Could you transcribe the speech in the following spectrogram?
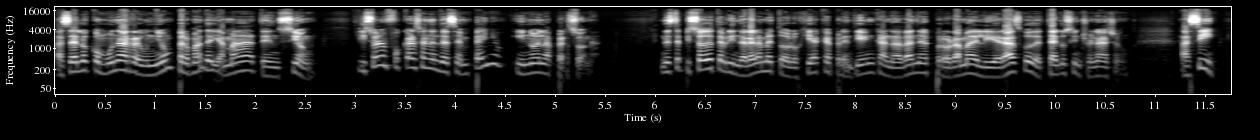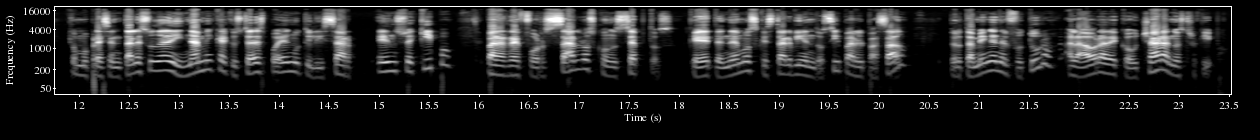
Hacerlo como una reunión, pero más de llamada de atención. Y solo enfocarse en el desempeño y no en la persona. En este episodio te brindaré la metodología que aprendí en Canadá en el programa de liderazgo de TELUS International. Así como presentarles una dinámica que ustedes pueden utilizar en su equipo para reforzar los conceptos que tenemos que estar viendo, sí, para el pasado, pero también en el futuro a la hora de coachar a nuestro equipo.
